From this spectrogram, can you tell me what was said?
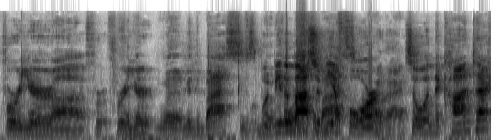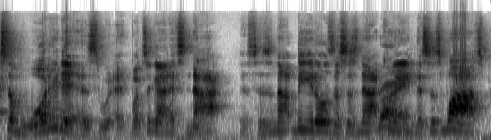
for your uh, for for your Would, would the bass is would be the best would be a four. Okay. So in the context of what it is, once again, it's not. This is not Beatles. This is not Right. Queen. This is Wasp.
